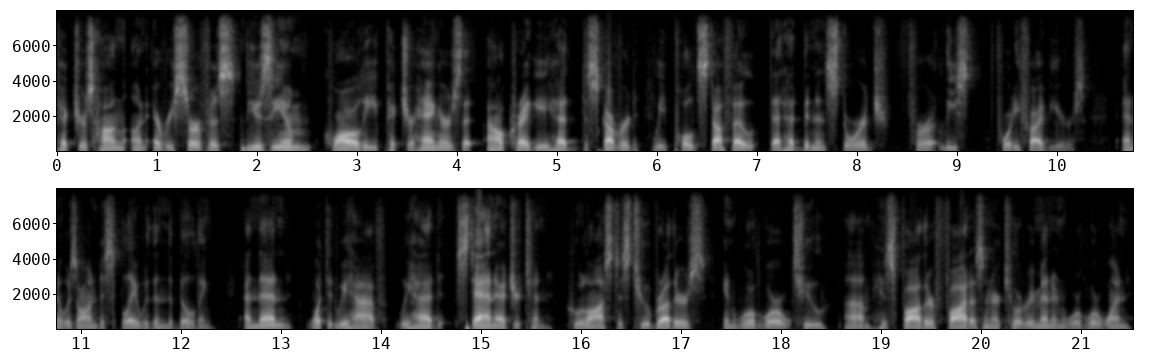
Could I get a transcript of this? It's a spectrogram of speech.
pictures hung on every surface, museum quality picture hangers that Al Craigie had discovered. We pulled stuff out that had been in storage for at least 45 years, and it was on display within the building. And then what did we have? We had Stan Edgerton, who lost his two brothers in World War II. Um, his father fought as an artilleryman in World War I,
